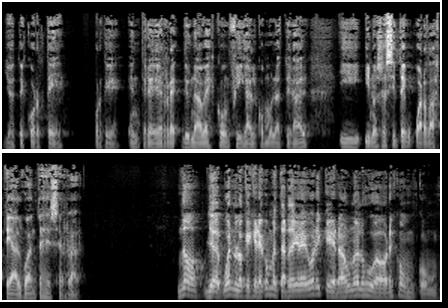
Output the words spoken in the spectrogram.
yo te corté porque entré de, de una vez con Figal como lateral y, y no sé si te guardaste algo antes de cerrar. No, ya, bueno, lo que quería comentar de Gregory, que era uno de los jugadores con, con-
